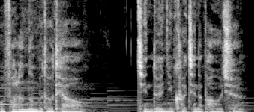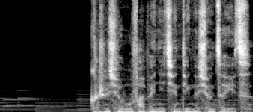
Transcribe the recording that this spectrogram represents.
我发了那么多条仅对你可见的朋友圈，可是却无法被你坚定的选择一次。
